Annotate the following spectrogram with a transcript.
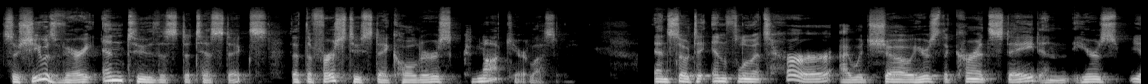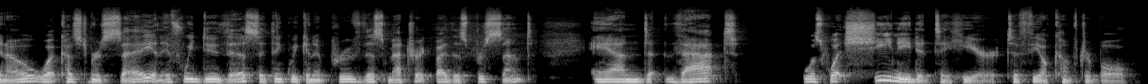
So she was very into the statistics that the first two stakeholders could not care less. And so to influence her, I would show here's the current state and here's, you know, what customers say. And if we do this, I think we can improve this metric by this percent. And that was what she needed to hear to feel comfortable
